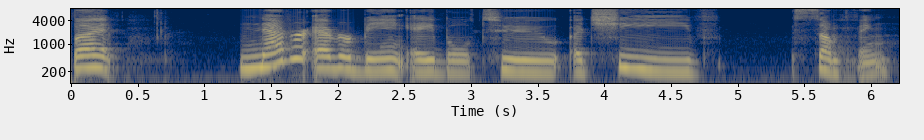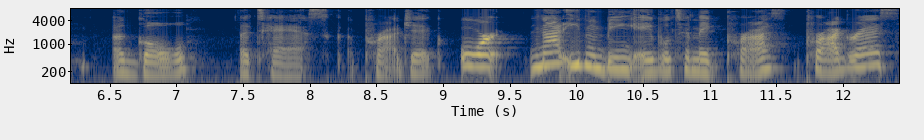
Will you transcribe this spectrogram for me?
But never ever being able to achieve something, a goal, a task, a project, or not even being able to make pro- progress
